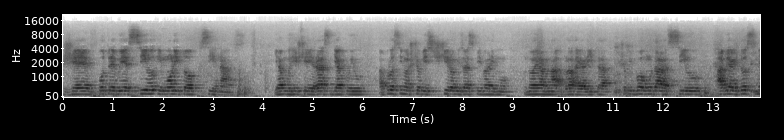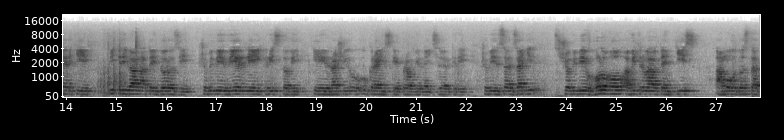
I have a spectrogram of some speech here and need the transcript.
že potřebuje sílu i molitov всіх nás. Já mu ještě raz děkuju a prosím, щоб щиро ми заспівали mu mnoha na blaha lita, щоб Бог му дав силу, аби аж до смерті витривав на tej дорозі, щоб був вірний Христові і нашій українській правовірній церкві, щоб, за- заді- щоб був головою, а витривав ten tisk a mohl dostat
